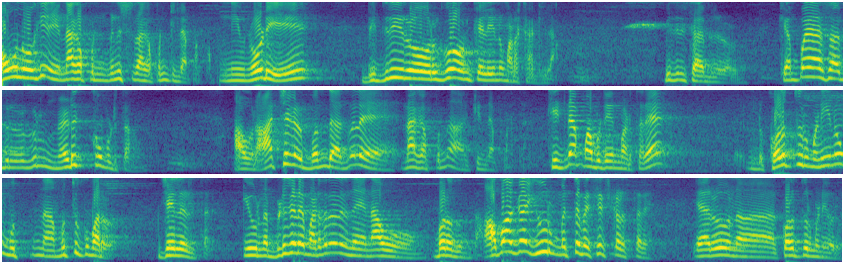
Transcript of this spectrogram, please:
ಅವನು ಹೋಗಿ ನಾಗಪ್ಪನ ಮಿನಿಸ್ಟರ್ ನಾಗಪ್ಪನ ಕಿಡ್ನಾಪ್ ನೀವು ನೋಡಿ ಬಿದ್ರಿ ಇರೋವರೆಗೂ ಅವ್ನ ಕೈಲಿ ಏನೂ ಮಾಡೋಕ್ಕಾಗಲಿಲ್ಲ. ಬಿದ್ರಿ ಸಾಹೇಬ್ರಿರೋರ್ಗು. ಕೆಂಪಯ್ಯ ಸಾಹೇಬ್ರಿರೋರ್ಗು ನಡುಕ್ಕೊಂಬಿಡ್ತಾನೆ ಅವ್ರ ಆಚೆಗಳು ಬಂದಾದಮೇಲೆ ನಾಗಪ್ಪನ ಕಿಡ್ನಾಪ್ ಮಾಡ್ತಾರೆ. ಕಿಡ್ನಾಪ್ ಮಾಡ್ಬಿಟ್ಟು ಏನು ಮಾಡ್ತಾರೆ? ಕೊಳತ್ತೂರು ಮಣಿನೂ ಮುತ್ ಮುತ್ತುಕುಮಾರ್ ಜೈಲಲ್ಲಿರ್ತಾರೆ ಇವ್ರನ್ನ ಬಿಡುಗಡೆ ಮಾಡಿದ್ರೆ ನಾವು ಬರೋದು ಅಂತ. ಆವಾಗ ಇವ್ರು ಮತ್ತೆ ಮೆಸೇಜ್ ಕಳಿಸ್ತಾರೆ. ಯಾರು? ನಾ, ಕೊಳತ್ತೂರು ಮಣಿಯವರು.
